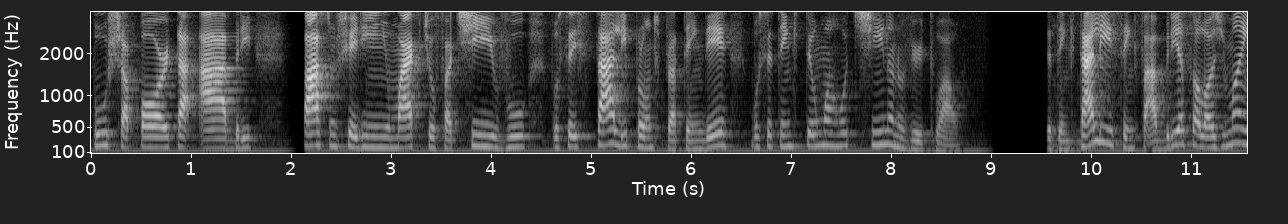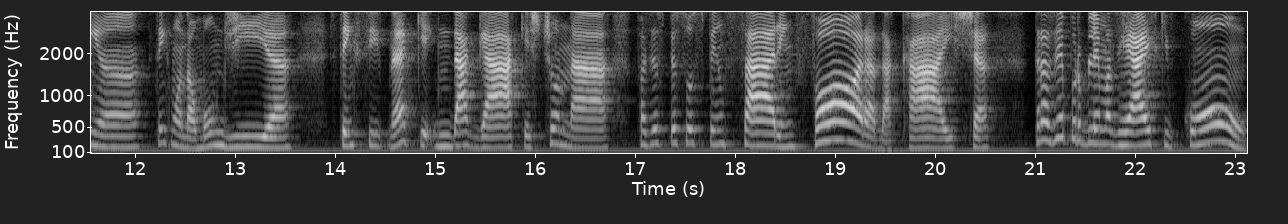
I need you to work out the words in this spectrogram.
Puxa a porta, abre, passa um cheirinho, marketing olfativo, você está ali pronto para atender, você tem que ter uma rotina no virtual. Você tem que estar tá ali, você tem que abrir a sua loja de manhã, você tem que mandar um bom dia, você tem que se né, que, indagar, questionar, fazer as pessoas pensarem fora da caixa trazer problemas reais que com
